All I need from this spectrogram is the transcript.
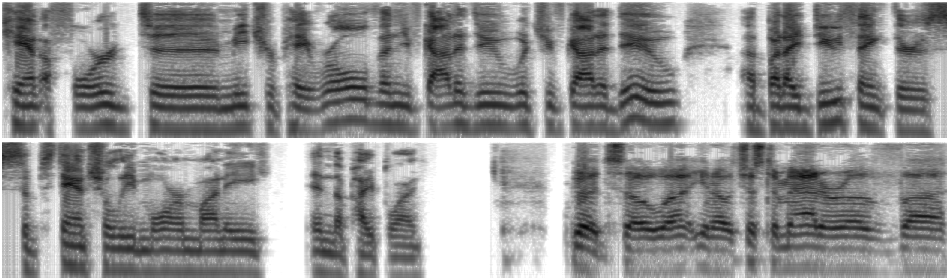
can't afford to meet your payroll, then you've got to do what you've got to do. Uh, but I do think there's substantially more money in the pipeline. Good. So, uh, you know, it's just a matter of uh,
